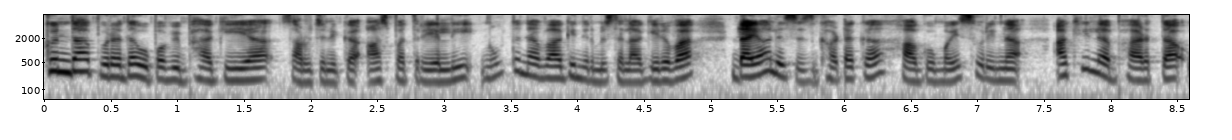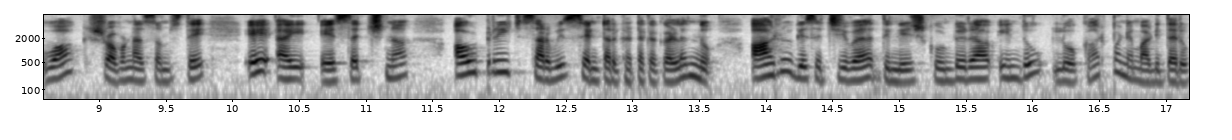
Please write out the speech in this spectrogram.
ಕುಂದಾಪುರದ ಉಪವಿಭಾಗೀಯ ಸಾರ್ವಜನಿಕ ಆಸ್ಪತ್ರೆಯಲ್ಲಿ ನೂತನವಾಗಿ ನಿರ್ಮಿಸಲಾಗಿರುವ ಡಯಾಲಿಸಿಸ್ ಘಟಕ ಹಾಗೂ ಮೈಸೂರಿನ ಅಖಿಲ ಭಾರತ ವಾಕ್ ಶ್ರವಣ ಸಂಸ್ಥೆ ಎಐಎಸ್ಎಚ್ನ ಔಟ್ರೀಚ್ ಸರ್ವಿಸ್ ಸೆಂಟರ್ ಘಟಕಗಳನ್ನು ಆರೋಗ್ಯ ಸಚಿವ ದಿನೇಶ್ ಗುಂಡೂರಾವ್ ಇಂದು ಲೋಕಾರ್ಪಣೆ ಮಾಡಿದರು.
